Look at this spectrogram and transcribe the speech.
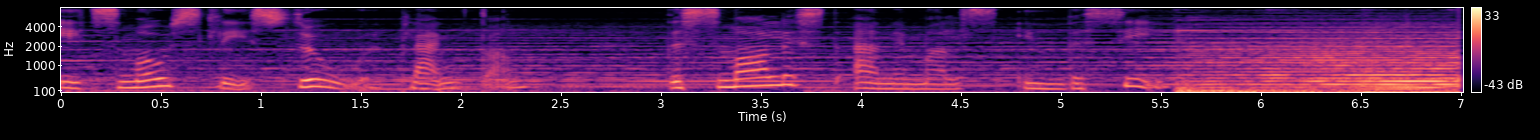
eats mostly zooplankton, the smallest animals in the sea.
